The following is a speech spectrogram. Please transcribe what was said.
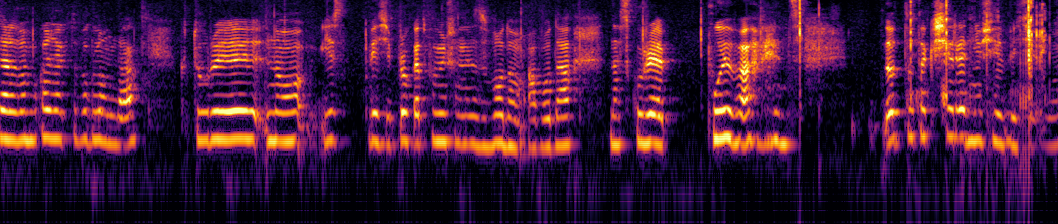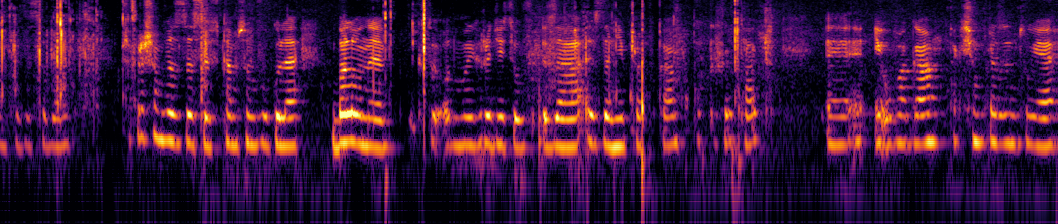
zaraz wam pokażę jak to wygląda, który no jest, wiecie, brokat pomieszany z wodą, a woda na skórze pływa, więc no to tak średnio się, wiecie, łączy ze sobą. Przepraszam was za syf, tam są w ogóle balony które od moich rodziców za zdanie prawka, także tak. E, I uwaga, tak się prezentuje.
